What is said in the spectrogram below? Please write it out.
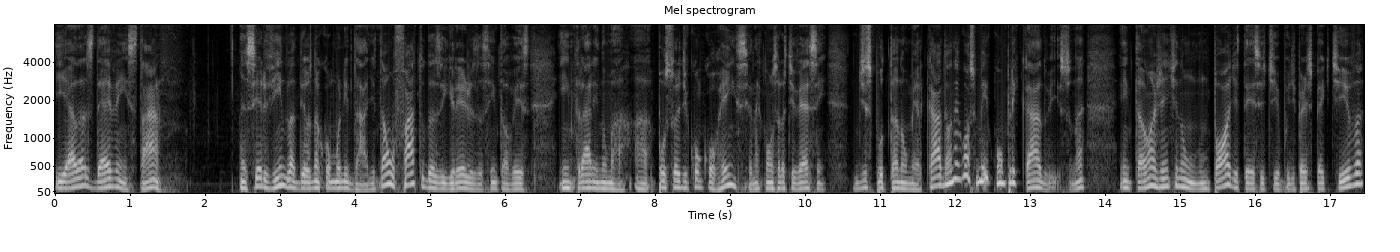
E elas devem estar servindo a Deus na comunidade. Então, o fato das igrejas, assim, talvez entrarem numa postura de concorrência, né, como se elas estivessem disputando um mercado, é um negócio meio complicado isso, né? Então, a gente não, não pode ter esse tipo de perspectiva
